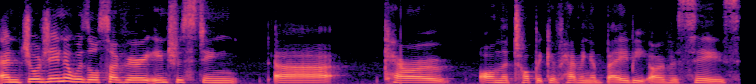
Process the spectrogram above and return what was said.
and Georgina was also very interesting. Uh, Caro on the topic of having a baby overseas.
